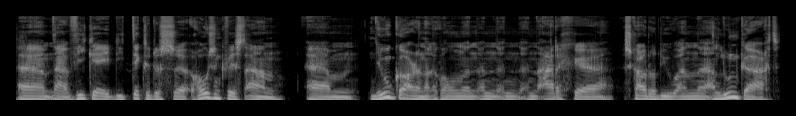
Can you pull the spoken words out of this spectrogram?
Ehm, nou, VK die tikte dus Rosenquist aan. Ehm Newgarden had ook wel een, een, een, een aardig schouderduw aan, aan Loenkaart.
